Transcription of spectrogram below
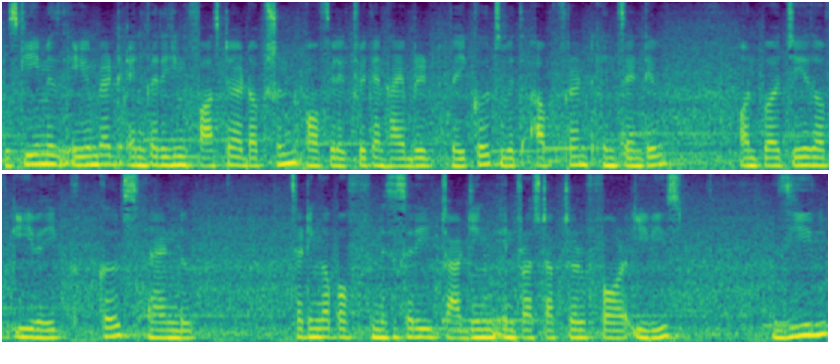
The scheme is aimed at encouraging faster adoption of electric and hybrid vehicles with upfront incentive on purchase of e-vehicles and setting up of necessary charging infrastructure for EVs Zeal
